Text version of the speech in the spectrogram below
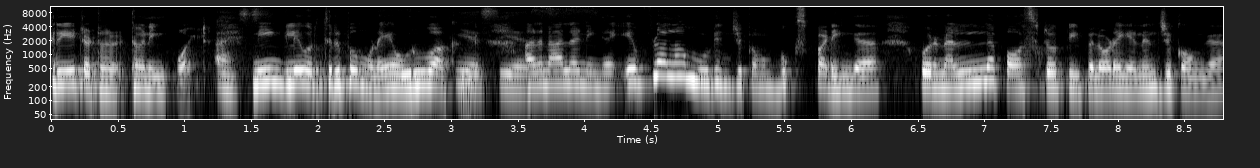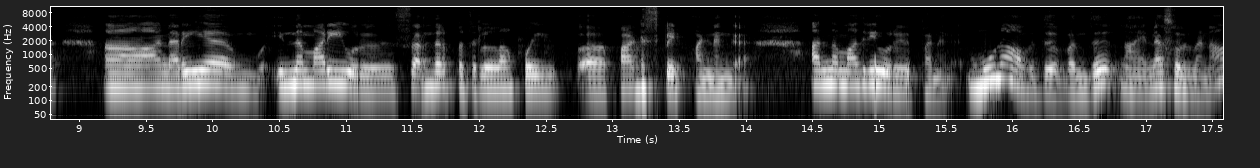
Create a turning point. நீங்களே ஒரு திருப்பு முனையை உருவாக்குங்க. அதனால நீங்க எவ்வளோலாம் முடிஞ்சுக்கோங்க புக்ஸ் படிங்க ஒரு நல்ல பாசிட்டிவ் பீப்புளோட இணைஞ்சுக்கோங்க. நிறைய இந்த மாதிரி ஒரு சந்தர்ப்பத்துலலாம் போய் பார்ட்டிசிபேட் பண்ணுங்க. அந்த மாதிரி ஒரு பண்ணுங்க. மூணாவது வந்து நான் என்ன சொல்வேன்னா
